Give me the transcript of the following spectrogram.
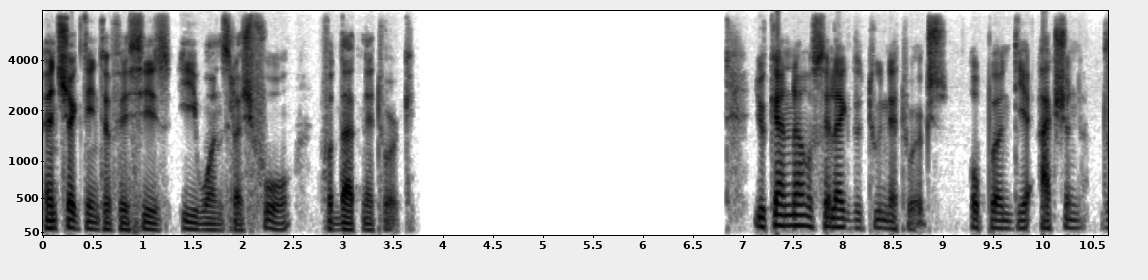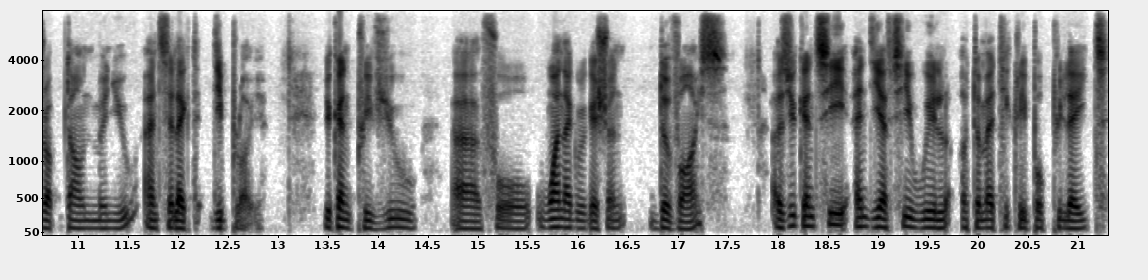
And check the interfaces E1 slash 4 for that network. You can now select the two networks, open the Action drop-down menu and select Deploy. You can preview uh, for one aggregation device as you can see, NDFC will automatically populate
